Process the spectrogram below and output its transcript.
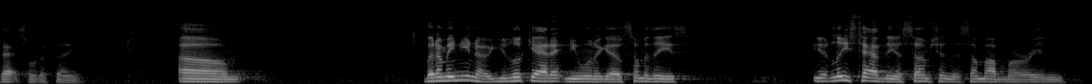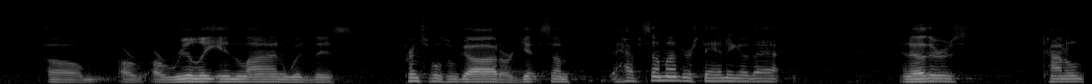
that sort of thing. Um, but I mean, you know, you look at it and you want to go, some of these, you at least have the assumption that some of them are in, um, are, are really in line with this principles of God or get some, have some understanding of that. And others kind of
